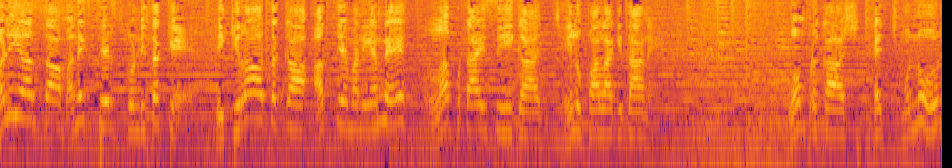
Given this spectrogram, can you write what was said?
ಅಳಿಯ ಅಂತ ಮನೆಗೆ ಸೇರಿಸಿಕೊಂಡಿದ್ದಕ್ಕೆ ಈ ಕಿರಾತಕ ಅತ್ತೆ ಮನೆಯನ್ನೇ ಲಪಟಾಯಿಸಿ ಈಗ ಜೈಲು ಪಾಲಾಗಿದ್ದಾನೆ. ಓಂ ಪ್ರಕಾಶ್ ಎಚ್. ಮುನ್ನೂರ್,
